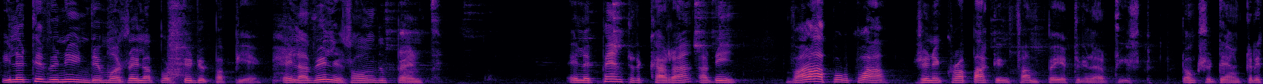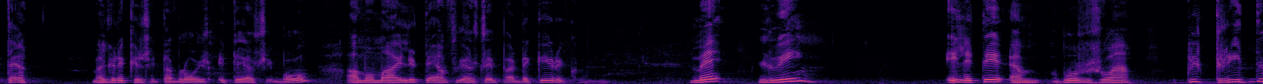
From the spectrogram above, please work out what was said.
Il était venu une demoiselle à portée de papier. Elle avait les ongles peints. Et le peintre Cara a dit Voilà pourquoi je ne crois pas qu'une femme peut être une artiste. Donc c'était un crétin. Malgré que ce tableau était assez beau, à un moment il était influencé par De Chirico. Mais lui, il était un bourgeois plus triste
